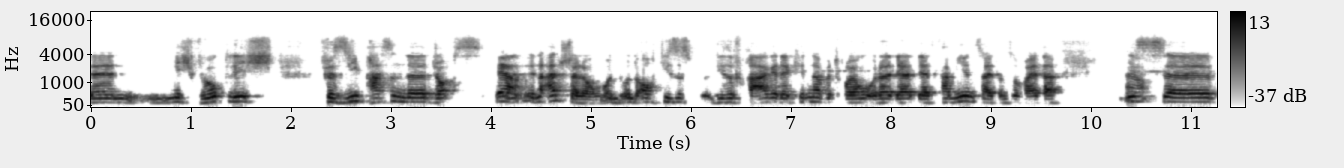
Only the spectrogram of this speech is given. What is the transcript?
äh, nicht wirklich für sie passende Jobs ja. in, in Anstellung und, und auch dieses, diese Frage der Kinderbetreuung oder der, der Familienzeit und so weiter ja. ist äh,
